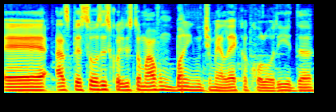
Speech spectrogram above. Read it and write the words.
é, as pessoas escolhidas tomavam um banho de meleca colorida.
